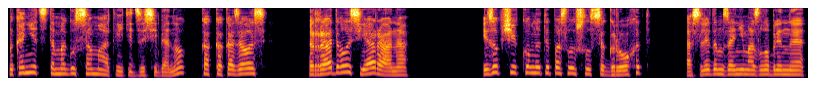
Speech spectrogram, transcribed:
Наконец-то могу сама ответить за себя, но, как оказалось, радовалась я рано. Из общей комнаты послышался грохот, а следом за ним озлобленное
